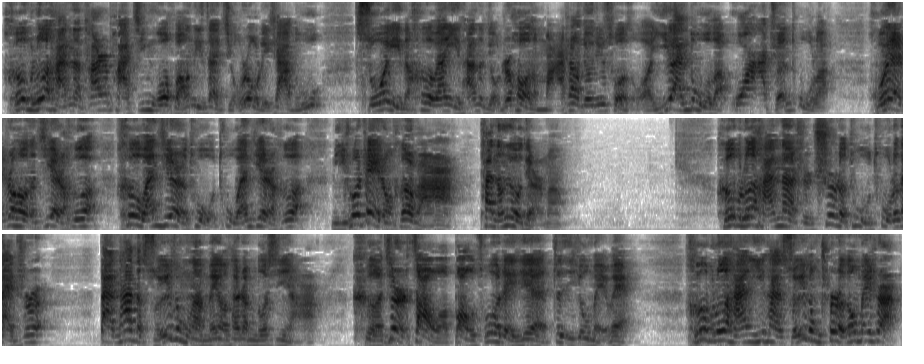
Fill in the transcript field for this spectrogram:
何不勒汗呢，他是怕金国皇帝在酒肉里下毒，所以呢，喝完一坛子酒之后呢，马上就去厕所，一按肚子，哗，全吐了。回来之后呢，接着喝，喝完接着吐，吐完接着喝。你说这种喝法，他能有底儿吗？何不勒汗呢是吃了吐，吐了再吃，但他的随从呢没有他这么多心眼儿，可劲儿造啊，暴搓这些珍馐美味。何不勒汗一看随从吃了都没事儿，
